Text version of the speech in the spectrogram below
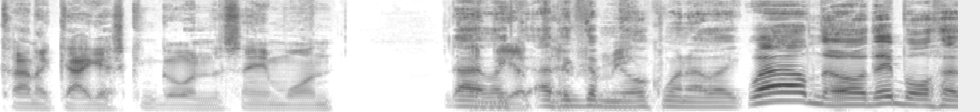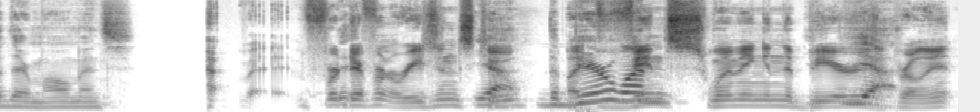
kind of, I guess, can go in the same one I like. I think the for me. milk one. I like. Well, no, they both had their moments. for The- different reasons too. yeah, the Like beer one- Vince swimming in the beer Yeah. is brilliant.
